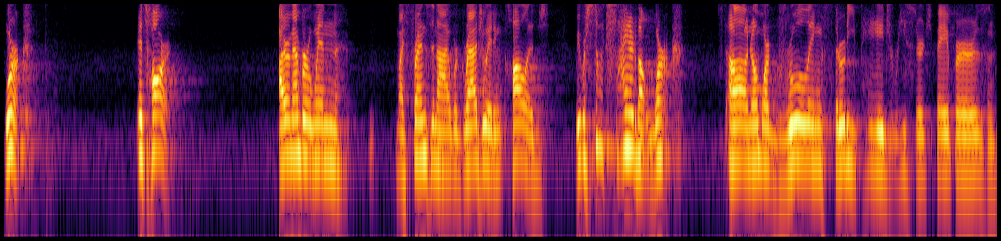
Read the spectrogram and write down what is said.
work. It's hard. I remember when my friends and I were graduating college, we were so excited about work. Oh, no more grueling 30 page research papers and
